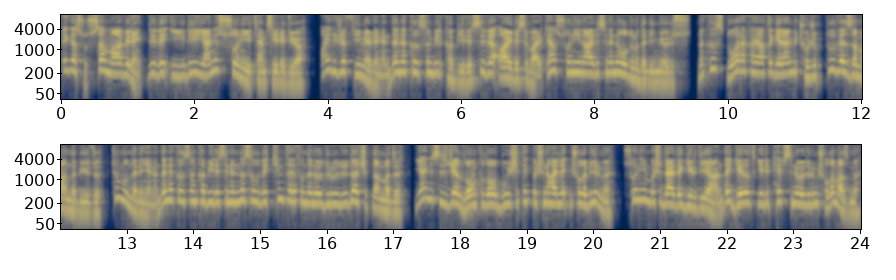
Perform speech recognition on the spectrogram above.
Pegasus ise mavi renkli ve iyiliği yani Sonic'i temsil ediyor. Ayrıca film evreninde Knuckles'ın bir kabilesi ve ailesi varken Sonic'in ailesine ne olduğunu da bilmiyoruz. Knuckles doğarak hayata gelen bir çocuktu ve zamanla büyüdü. Tüm bunların yanında Knuckles'ın kabilesinin nasıl ve kim tarafından öldürüldüğü de açıklanmadı. Yani sizce Longclaw bu işi tek başına halletmiş olabilir mi? Sonic'in başı derde girdiği anda Geralt gelip hepsini öldürmüş olamaz mı?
